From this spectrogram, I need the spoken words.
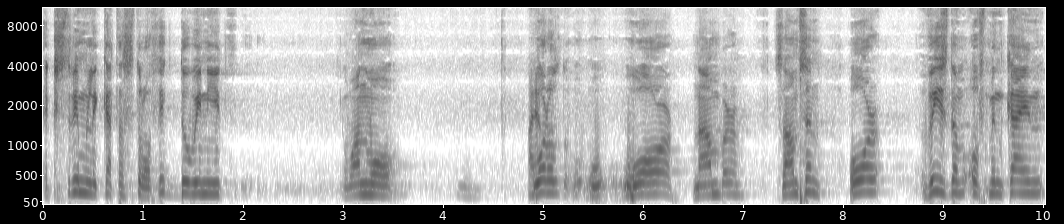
extremely catastrophic. Do we need one more world war number, something, or wisdom of mankind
